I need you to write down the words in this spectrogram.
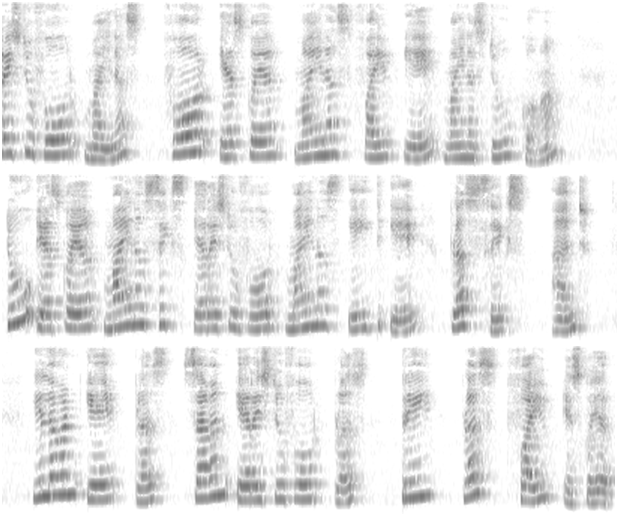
raised to 4 minus 4a square minus 5a minus 2 comma 2a square minus 6a raised to 4 minus 8a plus 6 and 11a plus 7a raised to 4 plus 3 plus 5a square.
